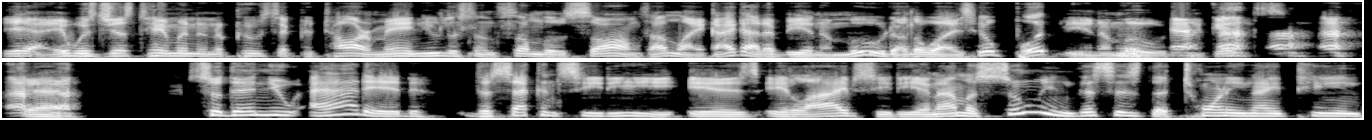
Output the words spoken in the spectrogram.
Yeah, it was just him and an acoustic guitar. Man, you listen to some of those songs. I'm like, I got to be in a mood. Otherwise, he'll put me in a mood. Like it's, yeah. So then you added the second CD is a live CD. And I'm assuming this is the 2019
